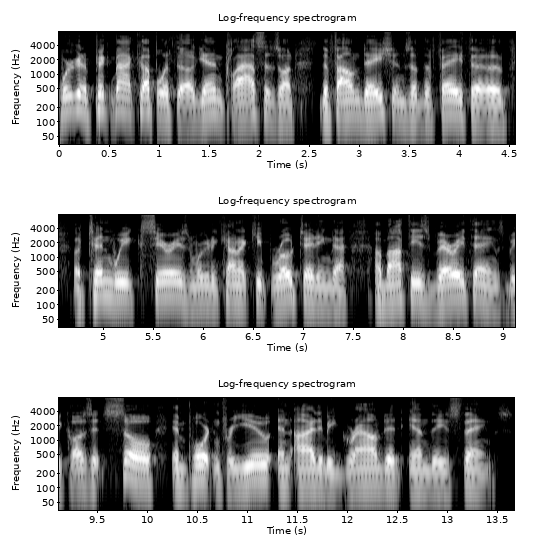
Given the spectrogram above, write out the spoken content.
We're going to pick back up with, uh, again, classes on the foundations of the faith, uh, a 10 week series, and we're going to kind of keep rotating that about these very things because it's so important for you and I to be grounded in these things.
